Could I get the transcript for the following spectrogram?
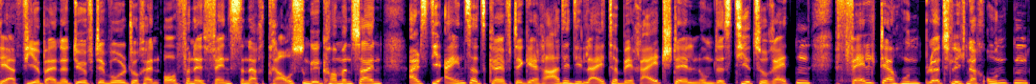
Der Vierbeiner dürfte wohl durch ein offenes Fenster nach draußen gekommen sein. Als die Einsatzkräfte gerade die Leiter bereitstellen, um das Tier zu retten, fällt der Hund plötzlich nach unten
